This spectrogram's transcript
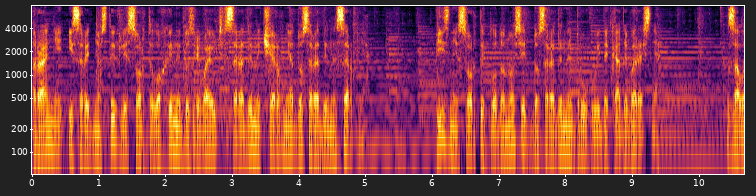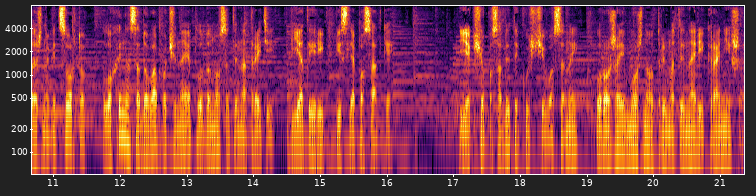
Ранні і середньостиглі сорти лохини дозрівають з середини червня до середини серпня. Пізні сорти плодоносять до середини другої декади вересня. Залежно від сорту, лохина садова починає плодоносити на третій, п'ятий рік після посадки. Якщо посадити кущі восени, урожай можна отримати на рік раніше.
